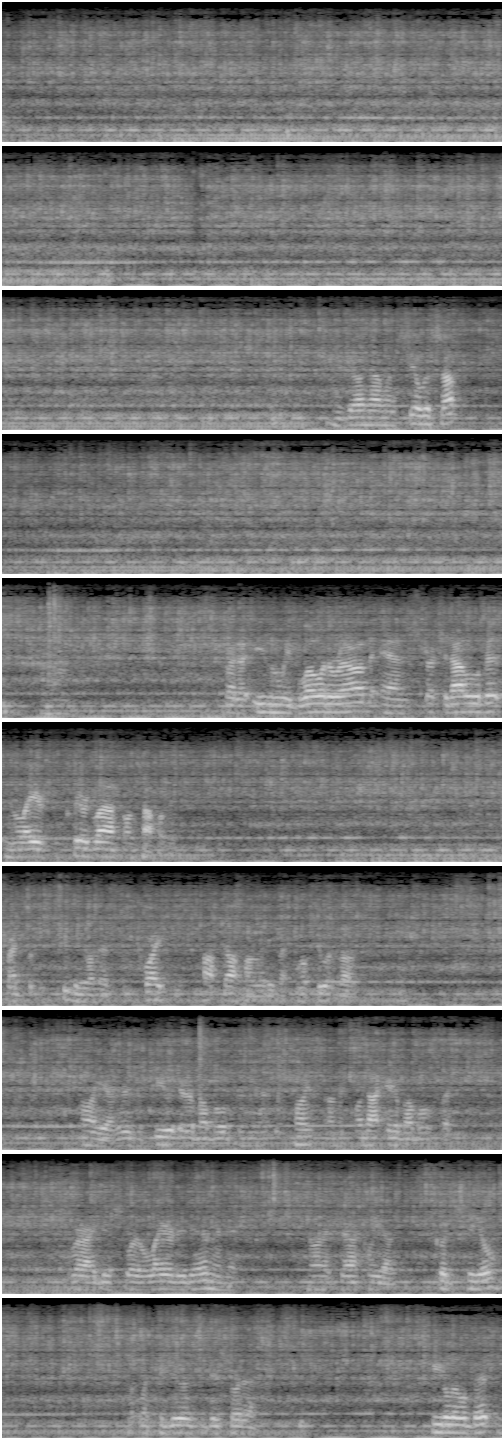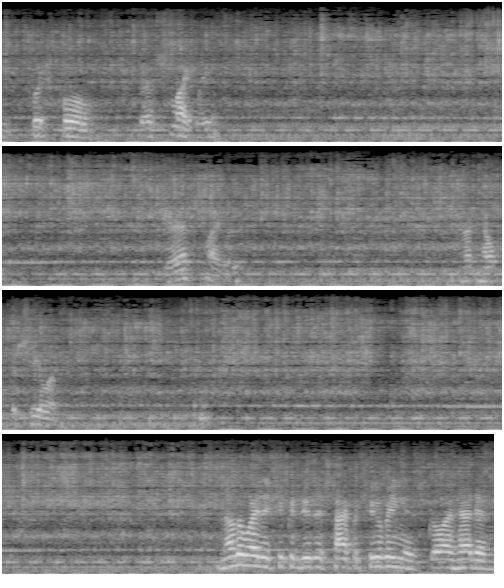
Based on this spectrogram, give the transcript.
You go. Now I'm going to seal this up. Try to evenly blow it around and stretch it out a little bit and layer some clear glass on top of it. Try to put the tubing on this twice. It's popped off already, but we'll do it both. Oh yeah, there's a few air bubbles in there at this point. Um, well, not air bubbles, but where I just sort of layered it in and it's not exactly a good seal. But what you do is you just sort of heat a little bit and push pull just slightly. Just slightly. That helps to seal it. Another way that you can do this type of tubing is go ahead and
